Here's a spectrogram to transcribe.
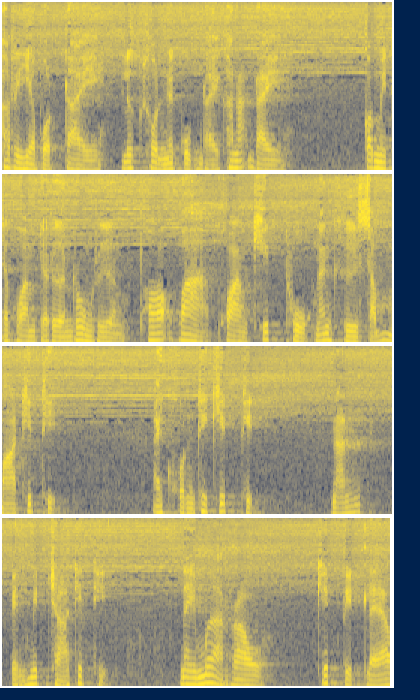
อริยบทใดลึกชนในกลุ่มใดคณะใด ก็มีแต่ความเจริญรุ่งเรือง เพราะว่าความคิดถูกนั้นคือสัมมาทิฏฐิไอ้คนที่คิดผิด นั้นเป็นมิจฉาทิฏฐิ ในเมื่อเราคิดผิดแล้ว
